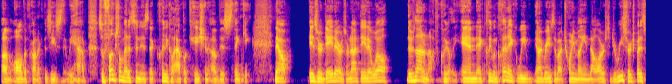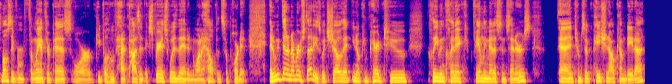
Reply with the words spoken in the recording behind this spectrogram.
of all the chronic diseases that we have. So functional medicine is a clinical application of this thinking. Now, is there data or is there not data? Well, there's not enough clearly. And at Cleveland Clinic, we I raised about $20 million to do research, but it's mostly from philanthropists or people who've had positive experience with it and want to help and support it. And we've done a number of studies which show that, you know, compared to Cleveland Clinic family medicine centers, uh, in terms of patient outcome data,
